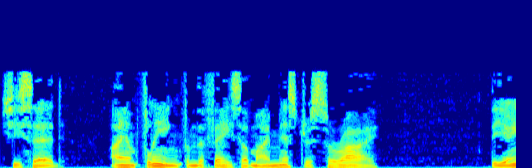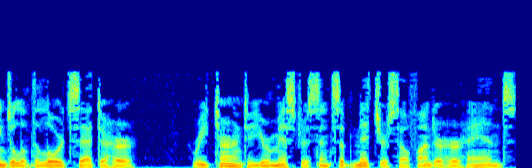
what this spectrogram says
She said, I am fleeing from the face of my mistress Sarai. The angel of the Lord said to her, Return to your mistress and submit yourself under her hands.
